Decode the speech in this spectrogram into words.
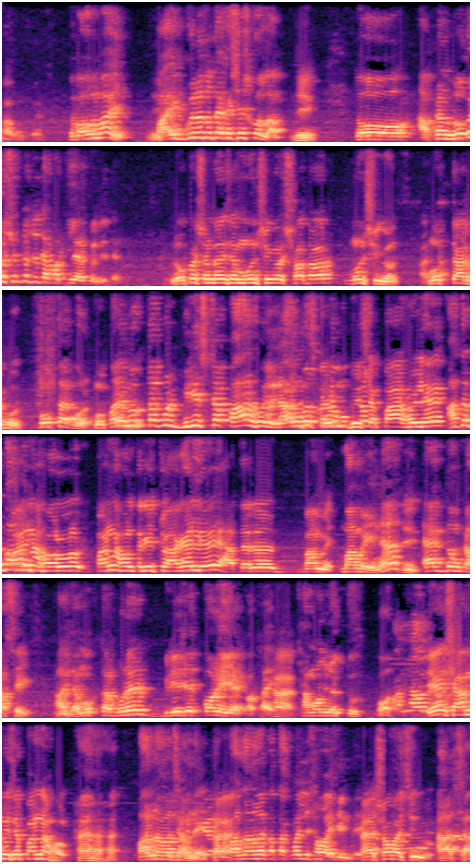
বাবুল ভাই। তো বাবুল ভাই বাইকগুলো তো দেখা শেষ করলাম। জি। তো আপনার লোকেশনটা যদি আবার ক্লিয়ার করে দিতেন। লোকেশনটা হচ্ছে মুন্সিগঞ্জ সদর মুন্সিগঞ্জ মুক্তারপুর। মুক্তারপুর। মানে মুক্তারপুর। ব্রিজটা পার হইলে ব্রিজটা পার হইলে হাতের বামে। পান্না হল পান্না হল থেকে একটু আগাইলে হাতের বামে। বামেই না? একদম কাছেই। আচ্ছা মুক্তারপুরের ব্রিজের পরেই এক কথায়। হ্যাঁ। সামান্য একটু পথ। এই সামনে হচ্ছে পান্না হল হ্যাঁ হ্যাঁ হ্যাঁ। পান্না হল সামনে। হ্যাঁ। পান্না হলের কথা কইলে সবাই চিনবে। হ্যাঁ সবাই চিনবে। আচ্ছা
